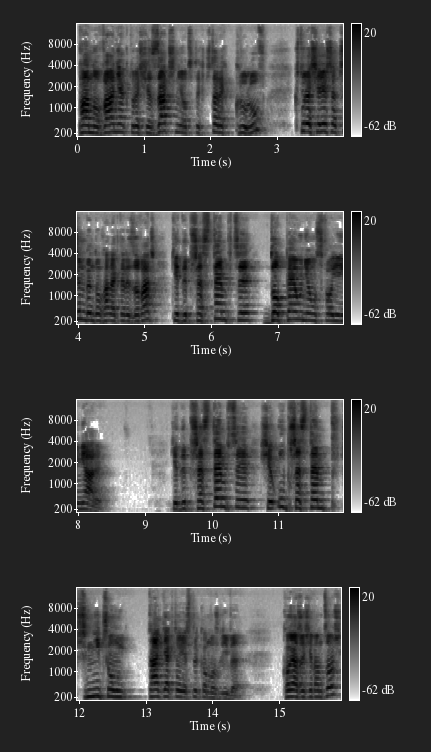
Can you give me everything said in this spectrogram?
panowania, które się zacznie od tych czterech królów, które się jeszcze czym będą charakteryzować? Kiedy przestępcy dopełnią swojej miary. Kiedy przestępcy się uprzestępczniczą tak, jak to jest tylko możliwe. Kojarzy się wam coś?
